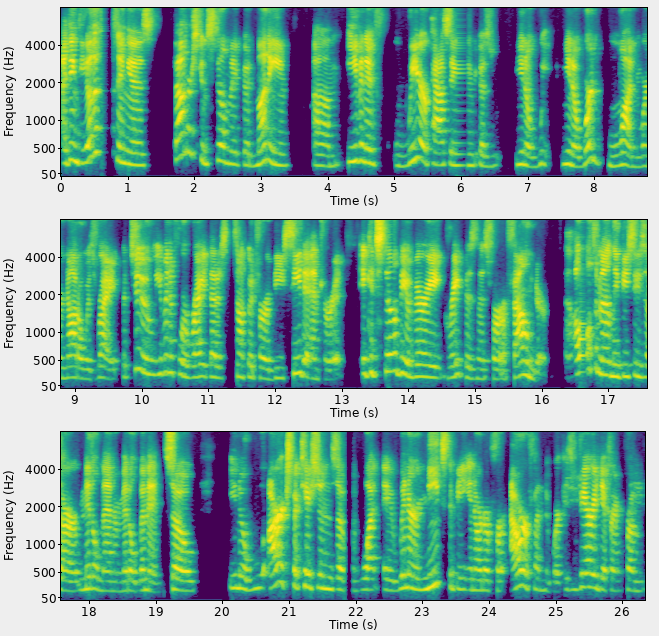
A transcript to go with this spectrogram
I think the other thing is founders can still make good money um, even if we are passing because you know we you know we're one we're not always right but two even if we're right that it's not good for a vc to enter it it could still be a very great business for a founder. Ultimately vcs are middlemen or middle women. So you know our expectations of what a winner needs to be in order for our fund to work is very different from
